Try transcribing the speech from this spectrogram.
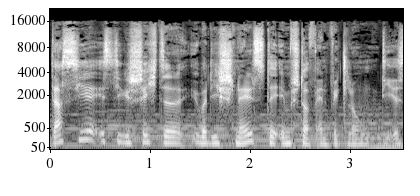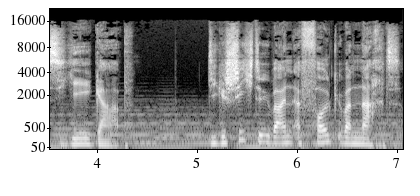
Das hier ist die Geschichte über die schnellste Impfstoffentwicklung, die es je gab. Die Geschichte über einen Erfolg über Nacht,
